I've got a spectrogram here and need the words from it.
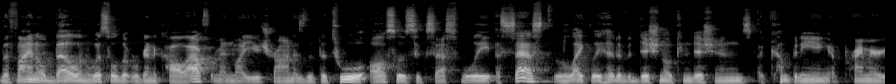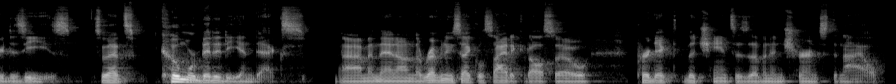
the final bell and whistle that we're going to call out from NYUtron is that the tool also successfully assessed the likelihood of additional conditions accompanying a primary disease. So that's comorbidity index. Um, and then on the revenue cycle side, it could also predict the chances of an insurance denial.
